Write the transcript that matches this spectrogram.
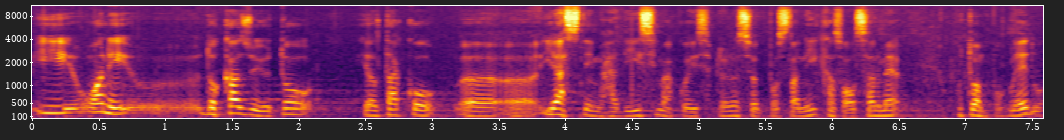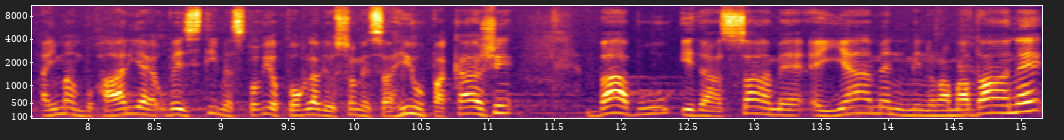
I oni dokazuju to, jel tako, e, e, jasnim hadisima koji se prenose od poslanika, sa osanme, u tom pogledu, a imam Buharija je u vezi s tim naslovio poglavlje u svome sahihu, pa kaže Babu ida same ejamen min Ramadane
